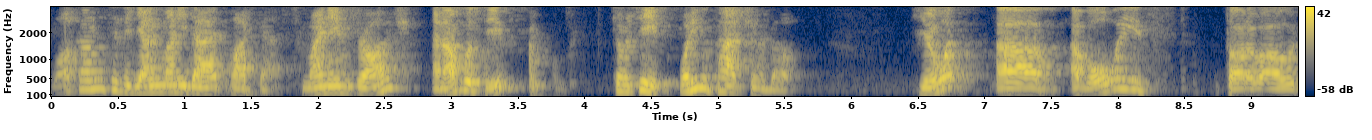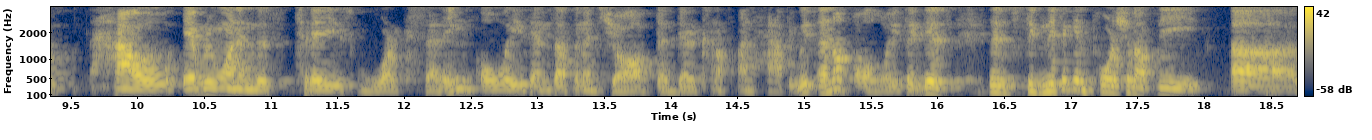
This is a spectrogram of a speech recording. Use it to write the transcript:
Welcome to the Young Money Diet Podcast. My name's Raj. And I'm Wasif. So, Wasif, what are you passionate about? You know what? Uh, I've always thought about how everyone in this today's work setting always ends up in a job that they're kind of unhappy with, and not always. Like there's there's a significant portion of the uh,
